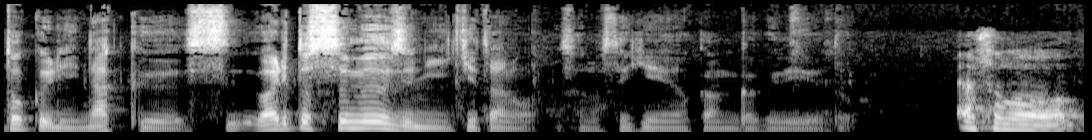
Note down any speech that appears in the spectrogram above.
特になく、す割とスムーズにいけたの、その関根の感覚で言うと。あその、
